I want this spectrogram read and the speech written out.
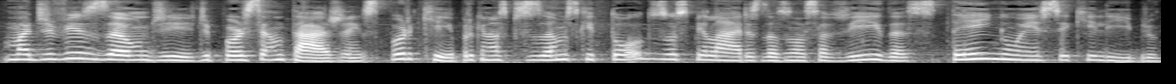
uma divisão de, de porcentagens. Por quê? Porque nós precisamos que todos os pilares das nossas vidas tenham esse equilíbrio.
